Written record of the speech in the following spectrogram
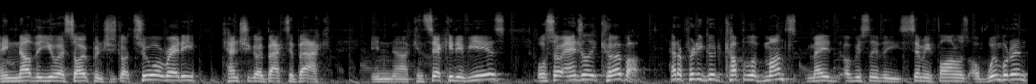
another US Open? She's got two already. Can she go back to back in uh, consecutive years? Also, Angelique Kerber had a pretty good couple of months, made obviously the semi-finals of Wimbledon.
